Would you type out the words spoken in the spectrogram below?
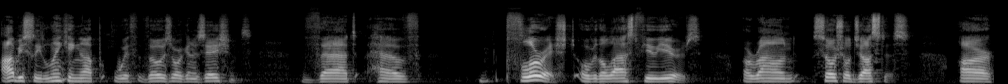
obviously linking up with those organizations that have flourished over the last few years around social justice are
